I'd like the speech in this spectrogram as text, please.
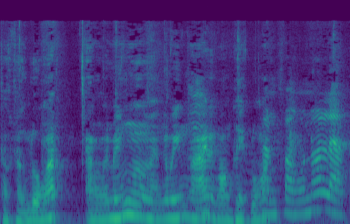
Thật sự luôn á, ăn cái miếng cái miếng thái này ngon thiệt luôn á. thành phần của nó là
